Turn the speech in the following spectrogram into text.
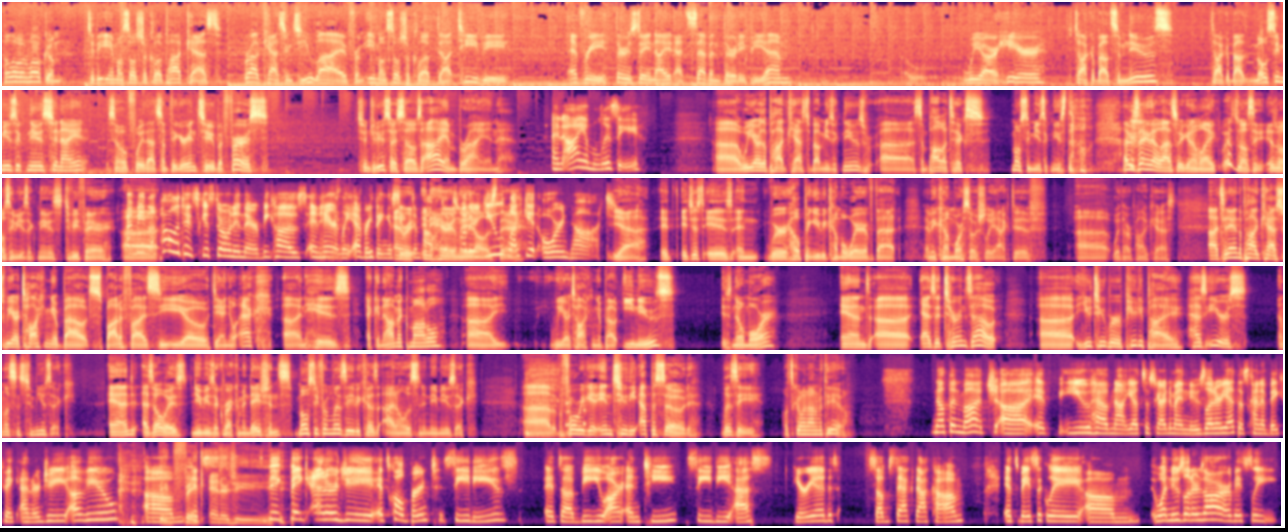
Hello and welcome to the Emo Social Club podcast, broadcasting to you live from emosocialclub.tv every Thursday night at 7:30 p.m. We are here to talk about some news, talk about mostly music news tonight, so hopefully that's something you're into. But first, to introduce ourselves, I am Brian. And I am Lizzie. Uh, we are the podcast about music news, uh, some politics, mostly music news though. I was saying that last week, and I'm like, well, it's mostly it's mostly music news. To be fair, I mean, Uh, the politics gets thrown in there because inherently everything is Every- in politics, whether you like it or not. yeah, it it just is, and we're helping you become aware of that and become more socially active uh, with our podcast. Uh, today on the podcast, we are talking about Spotify's CEO Daniel Ek uh, and his economic model. Uh, we are talking about e news is no more. And uh, as it turns out, uh, YouTuber PewDiePie has ears and listens to music. And as always, new music recommendations, mostly from Lizzie because I don't listen to new music. Uh, but before we get into the episode, Lizzie, what's going on with you? Nothing much. Uh, if you have not yet subscribed to my newsletter yet, that's kind of big fake energy of you. Um, Big fake it's energy. Big fake energy. It's called Burnt CDs. It's a B U R N T C D S period substack.com. It's basically um, what newsletters are are basically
